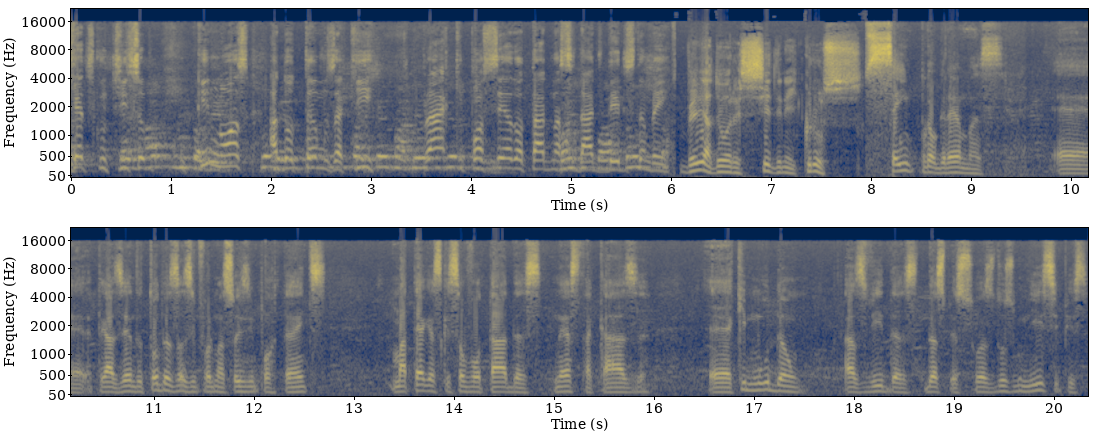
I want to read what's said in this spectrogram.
quer discutir sobre o que nós adotamos aqui para que possa ser adotado na cidade deles também. Vereador Sidney Cruz. 100 programas é, trazendo todas as informações importantes, matérias que são votadas nesta casa, é, que mudam as vidas das pessoas, dos munícipes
